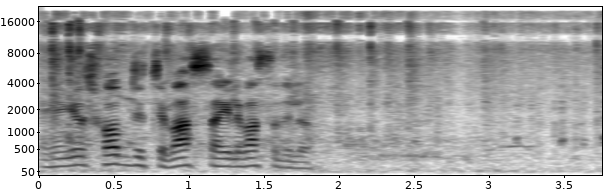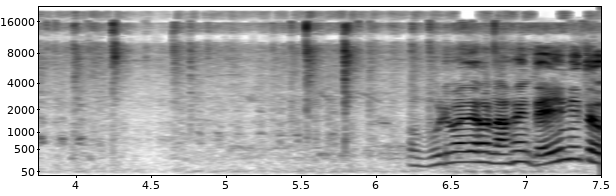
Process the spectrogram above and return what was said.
এখানে সব দিচ্ছে, বাচ্চা গেলে বাচ্চা দিল। ও বুড়িমা দেখো নামে দেয়নি তো।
